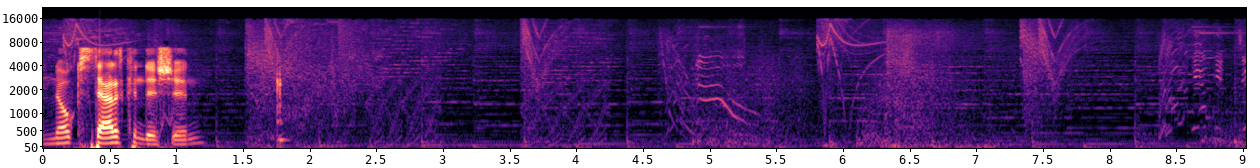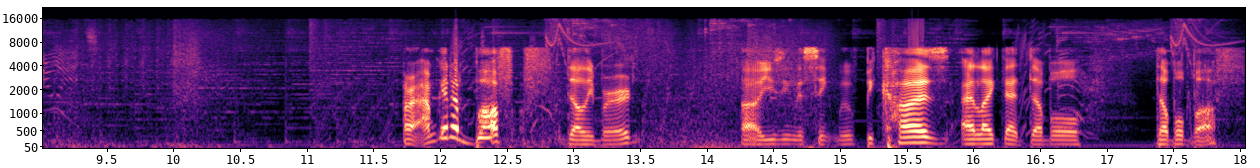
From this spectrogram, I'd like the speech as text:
No status condition. Alright, I'm gonna buff Delibird uh, using the sync move because I like that double double buff.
